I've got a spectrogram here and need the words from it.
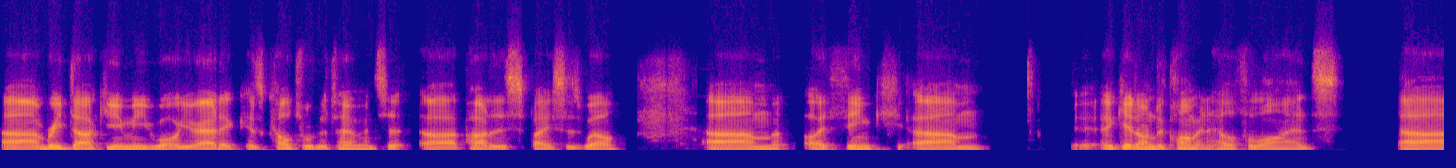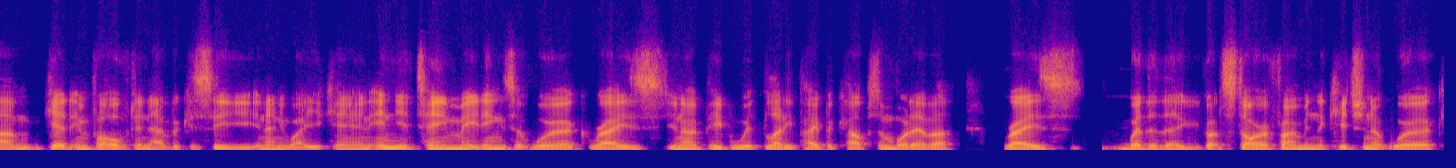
Um, read Dark Emu while you're at it, because cultural determinants are part of this space as well. Um, I think. Um, uh, get onto Climate and Health Alliance, um, get involved in advocacy in any way you can. In your team meetings at work, raise you know people with bloody paper cups and whatever. Raise whether they've got styrofoam in the kitchen at work.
